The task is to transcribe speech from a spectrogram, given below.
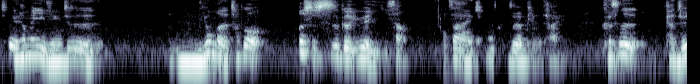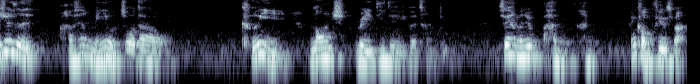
所以他们已经就是嗯用了差不多二十四个月以上在这个平台。可是感觉就是好像没有做到可以 launch ready 的一个程度，所以他们就很很很 confused 嘛，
